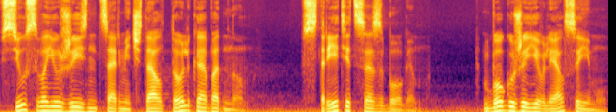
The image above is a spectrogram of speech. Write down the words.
Всю свою жизнь царь мечтал только об одном – встретиться с Богом. Бог уже являлся ему,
